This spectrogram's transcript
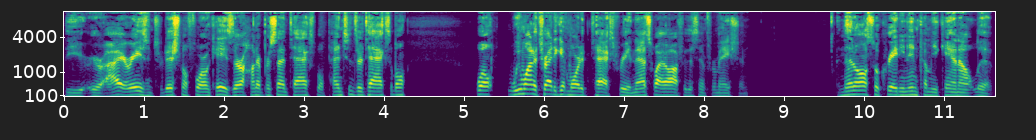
The, your IRAs and traditional 401ks, they're 100% taxable. Pensions are taxable. Well, we want to try to get more to tax free. And that's why I offer this information. And then also creating income you can't outlive.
